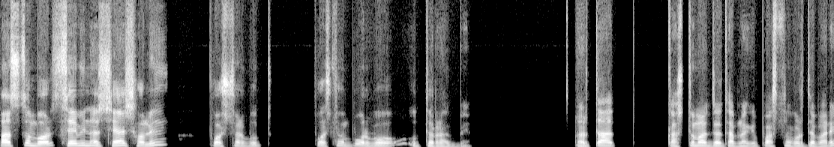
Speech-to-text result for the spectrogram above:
পাঁচ নম্বর সেমিনার শেষ হলে প্রশ্নের প্রশ্ন পর্ব উত্তর রাখবে। অর্থাৎ কাস্টমার যাতে আপনাকে প্রশ্ন করতে পারে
